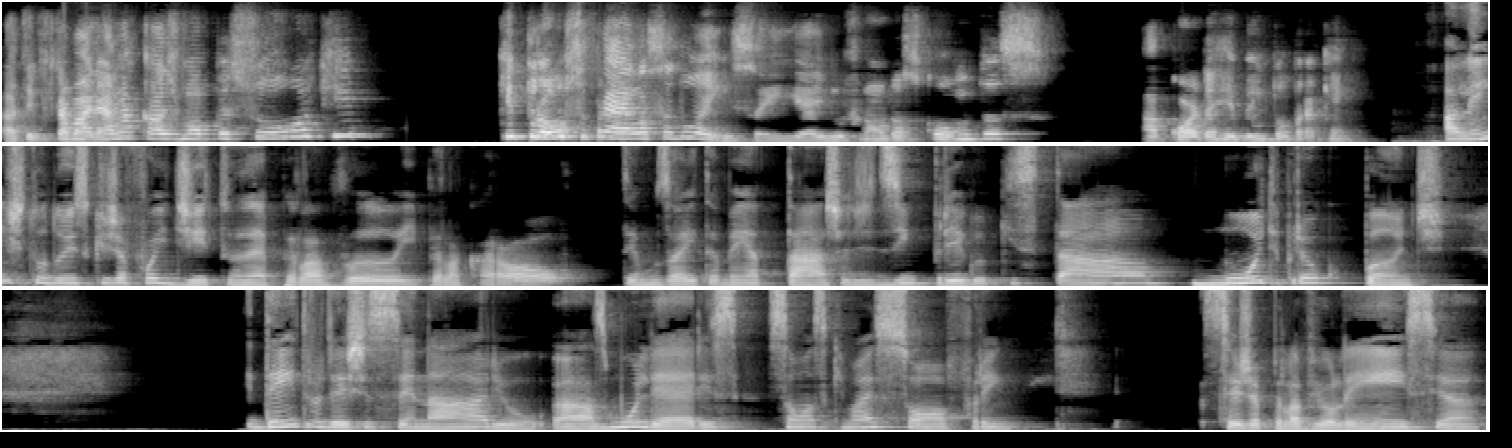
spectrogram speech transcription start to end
ela teve que trabalhar na casa de uma pessoa que, que trouxe para ela essa doença, e aí no final das contas, a corda arrebentou para quem? Além de tudo isso que já foi dito, né, pela Van e pela Carol, temos aí também a taxa de desemprego que está muito preocupante. Dentro deste cenário, as mulheres são as que mais sofrem, seja pela violência,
